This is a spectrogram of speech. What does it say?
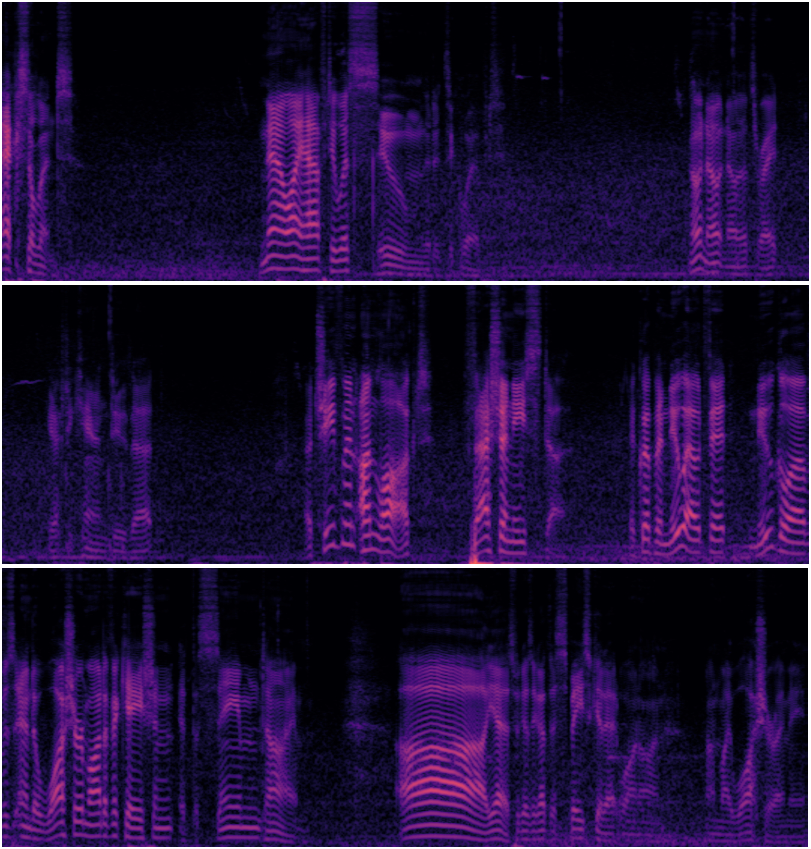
Excellent. Now I have to assume that it's equipped. Oh, no, no, that's right. You actually can do that. Achievement unlocked. Fashionista. Equip a new outfit, new gloves, and a washer modification at the same time. Ah, yes, because I got the Space Cadet one on. On my washer, I mean.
